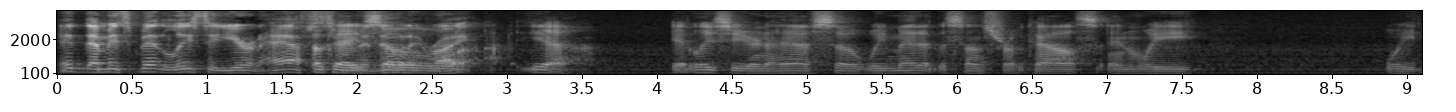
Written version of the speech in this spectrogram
It, I mean, it's been at least a year and a half since okay, we've been so doing it, right? uh, yeah, at least a year and a half. So we met at the Sunstroke House, and we we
